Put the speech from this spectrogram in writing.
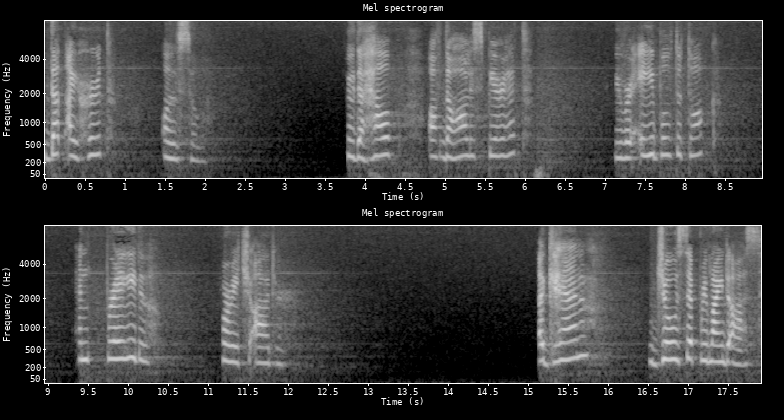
that I hurt also. Through the help of the Holy Spirit, we were able to talk and prayed for each other. Again, Joseph reminds us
